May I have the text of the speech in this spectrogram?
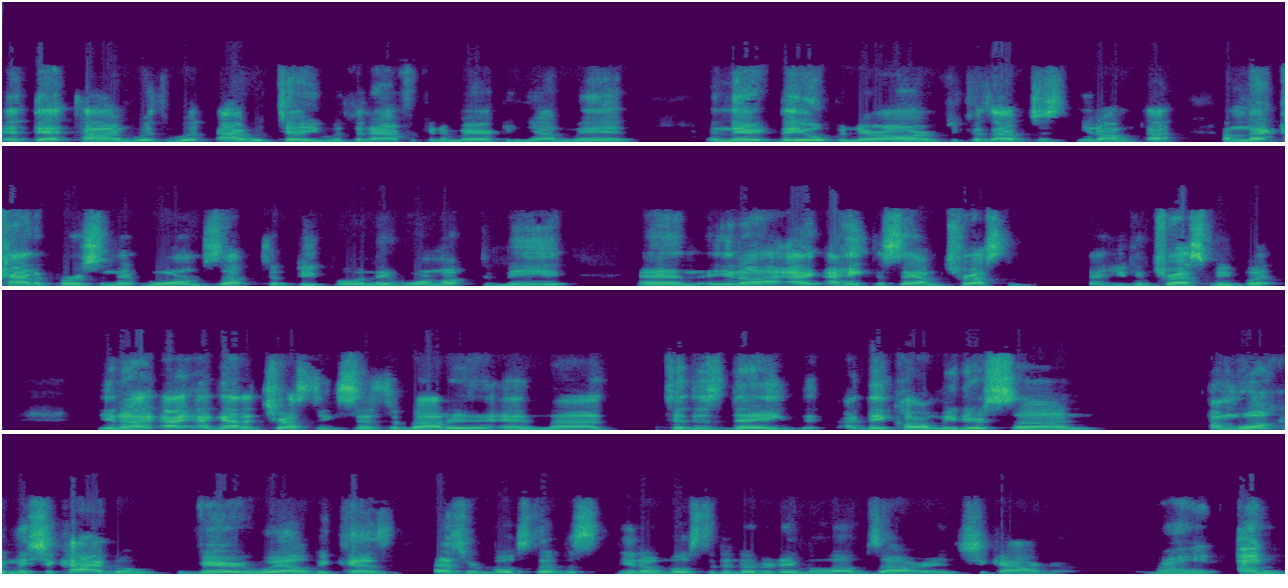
at that time with what I would tell you with an African American young man, and they they opened their arms because I've just you know I'm not, I'm that kind of person that warms up to people and they warm up to me, and you know I, I hate to say I'm trusted that you can trust me, but you know I, I got a trusting sense about it, and uh, to this day they call me their son. I'm welcome in Chicago very well because that's where most of us, you know, most of the Notre Dame alums are in Chicago. Right. And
